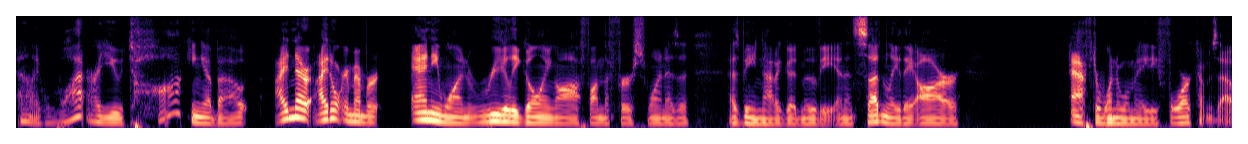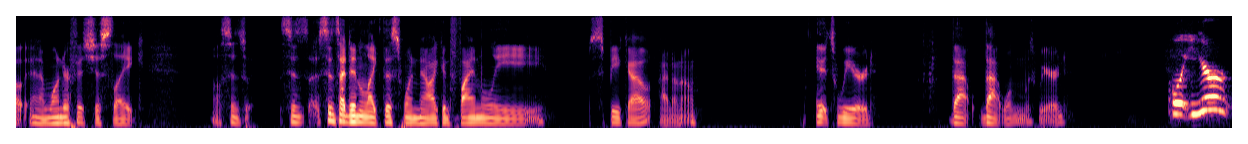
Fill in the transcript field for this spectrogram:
And I'm like, "What are you talking about?" I never, I don't remember anyone really going off on the first one as a as being not a good movie, and then suddenly they are after Wonder Woman eighty four comes out, and I wonder if it's just like, well, since since since I didn't like this one, now I can finally speak out. I don't know. It's weird. That that one was weird. Well, you're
